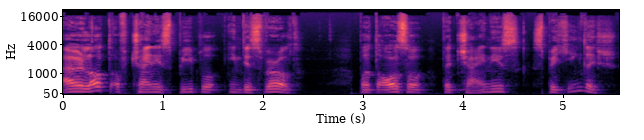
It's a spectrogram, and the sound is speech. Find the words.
are a lot of Chinese people in this world, but also the Chinese speak English.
